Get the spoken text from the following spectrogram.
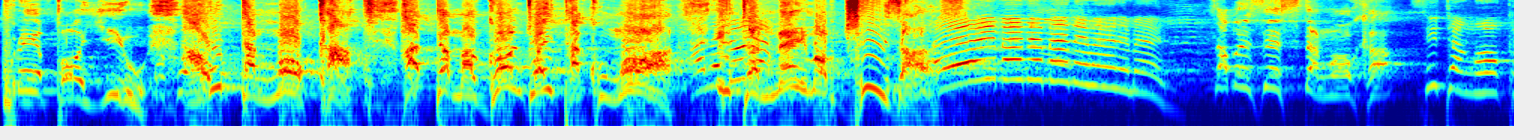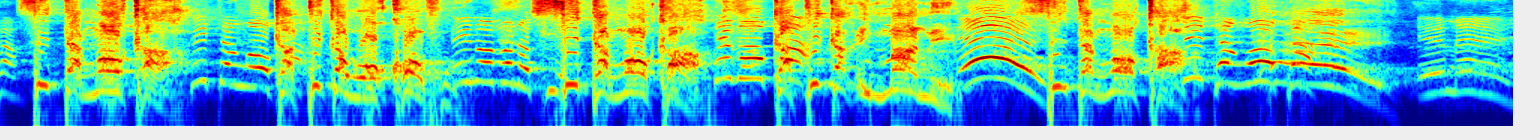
pray for you. Hautang'oka hata magonjwa itakung'oa. In the name of jesus. Amen amen amen amen. Somebody say sitang'oka. Sitang'oka. Sitang'oka. Sitang'oka. Katika wokovu. Sitang'oka. katika imani. Hey. sitang'oka. Sitang'oka. Hey. amen.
